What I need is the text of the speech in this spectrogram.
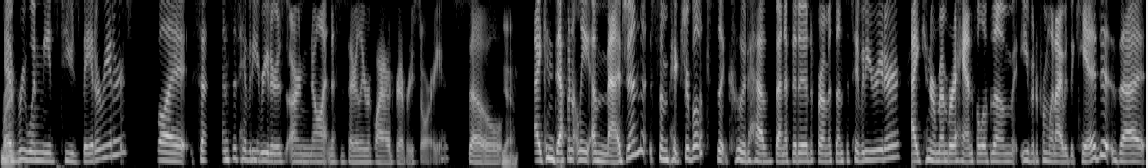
Right. everyone needs to use beta readers, but sensitivity readers are not necessarily required for every story. So Yeah. I can definitely imagine some picture books that could have benefited from a sensitivity reader. I can remember a handful of them, even from when I was a kid, that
